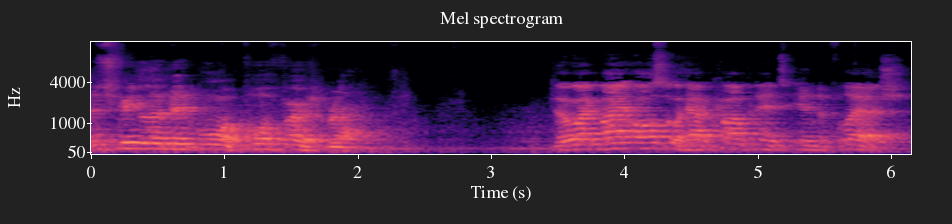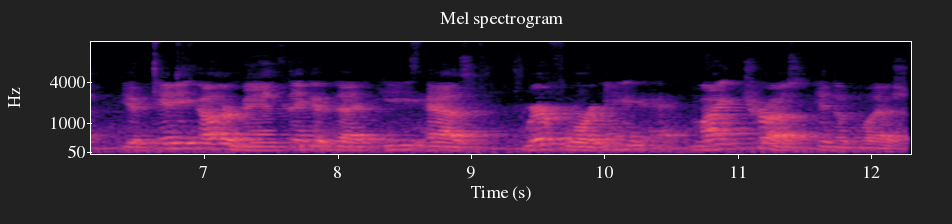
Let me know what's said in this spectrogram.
Let's read a little bit more. Four first, brother. Though I might also have confidence in the flesh, if any other man thinketh that he has, wherefore he might trust in the flesh.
